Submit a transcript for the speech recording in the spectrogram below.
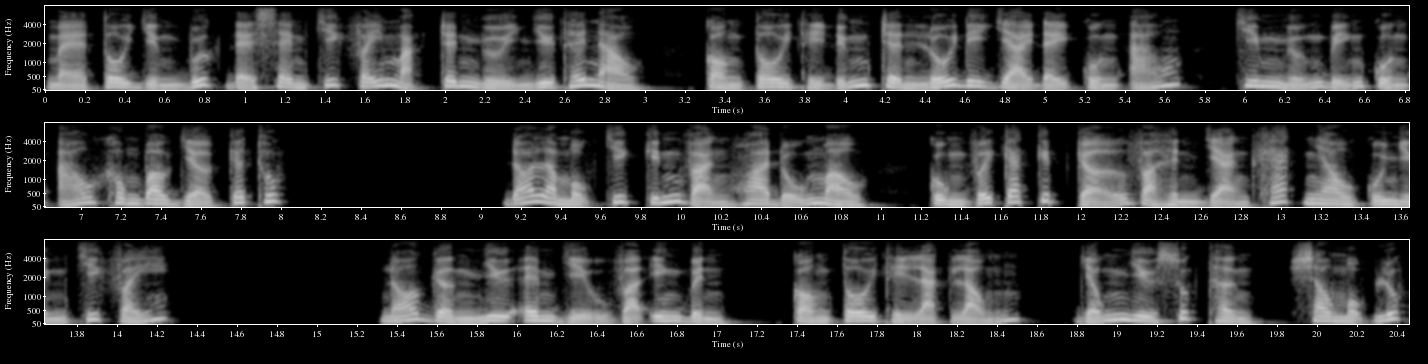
mẹ tôi dừng bước để xem chiếc váy mặc trên người như thế nào, còn tôi thì đứng trên lối đi dài đầy quần áo, chiêm ngưỡng biển quần áo không bao giờ kết thúc. Đó là một chiếc kính vạn hoa đủ màu, cùng với các kích cỡ và hình dạng khác nhau của những chiếc váy. Nó gần như êm dịu và yên bình, còn tôi thì lạc lõng, giống như xuất thần, sau một lúc,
